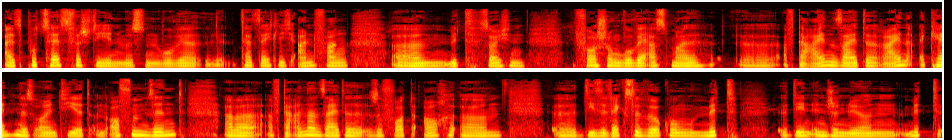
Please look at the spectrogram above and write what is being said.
als Prozess verstehen müssen, wo wir tatsächlich anfangen äh, mit solchen Forschung, wo wir erstmal äh, auf der einen Seite rein erkenntnisorientiert und offen sind, aber auf der anderen Seite sofort auch ähm, äh, diese Wechselwirkung mit den Ingenieuren, mit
